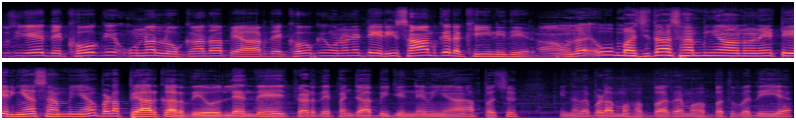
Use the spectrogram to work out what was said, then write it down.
ਤੁਸੀਂ ਇਹ ਦੇਖੋ ਕਿ ਉਹਨਾਂ ਲੋਕਾਂ ਦਾ ਪਿਆਰ ਦੇਖੋ ਕਿ ਉਹਨਾਂ ਨੇ ਢੇਰੀ ਸਾਂਭ ਕੇ ਰੱਖੀ ਨਹੀਂ ਦੇਰ। ਹਾਂ ਉਹਨਾਂ ਉਹ ਮਸਜਿਦਾਂ ਸਾਂਭੀਆਂ ਉਹਨਾਂ ਨੇ ਢੇਰੀਆਂ ਸਾਂਭੀਆਂ ਬੜਾ ਪਿਆਰ ਕਰਦੇ ਉਹ। ਲੈਂਦੇ ਚੜਦੇ ਪੰਜਾਬੀ ਜਿੰਨੇ ਵੀ ਆ ਆਪਸ ਇਹਨਾਂ ਦਾ ਬੜਾ ਮੁਹੱਬਤ ਹੈ ਮੁਹੱਬਤ ਵਧੀ ਆ।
